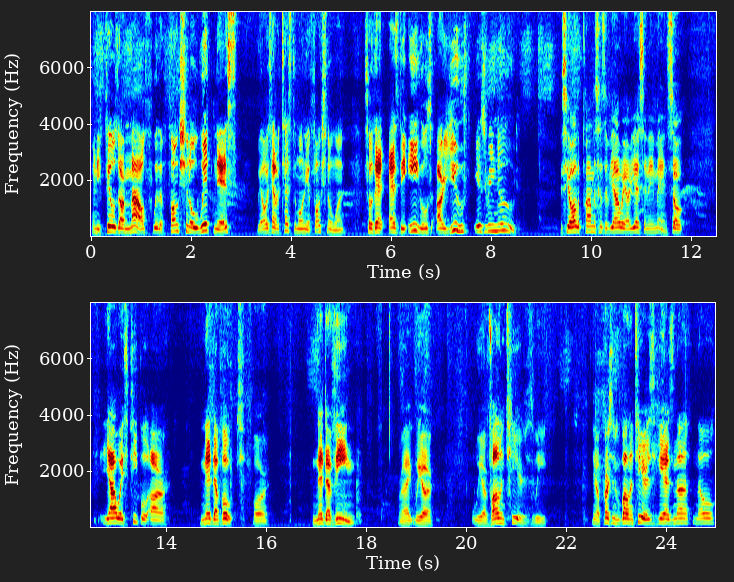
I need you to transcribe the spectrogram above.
and He fills our mouth with a functional witness we always have a testimony, a functional one, so that as the eagles, our youth is renewed. You see, all the promises of Yahweh are yes and amen. So Yahweh's people are nedavot or nedavim, right? We are we are volunteers. We, you know, a person who volunteers, he has no no,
